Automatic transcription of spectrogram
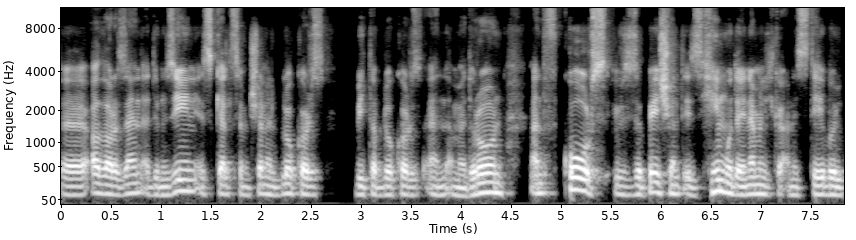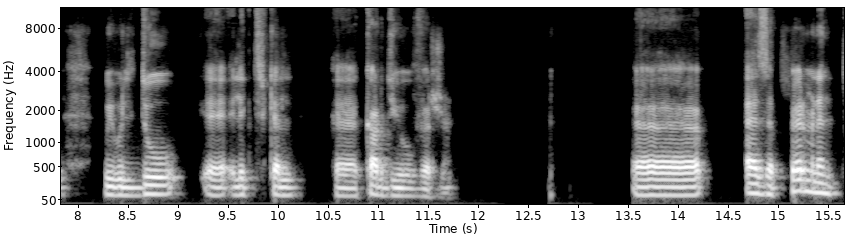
uh, other than adenosine is calcium channel blockers, beta blockers, and amiodarone. And of course, if the patient is hemodynamically unstable, we will do uh, electrical uh, cardioversion. As a permanent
